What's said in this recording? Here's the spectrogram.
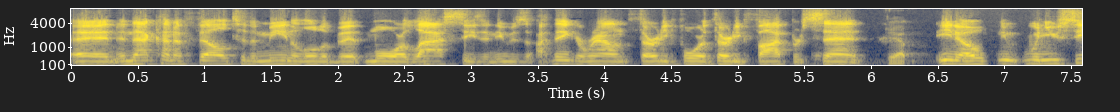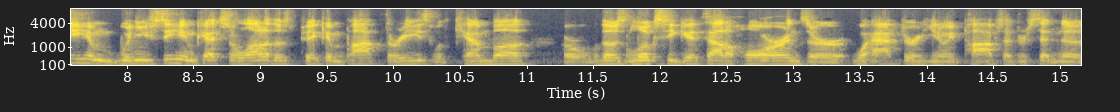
And, and that kind of fell to the mean a little bit more last season. He was, I think, around 34, 35%. Yep. You know, when you see him, when you see him catching a lot of those pick and pop threes with Kemba or those looks he gets out of horns or after, you know, he pops after setting a,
